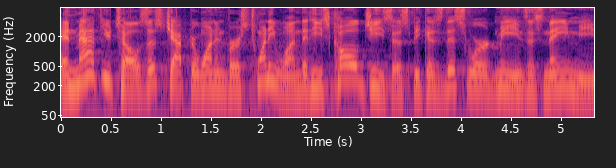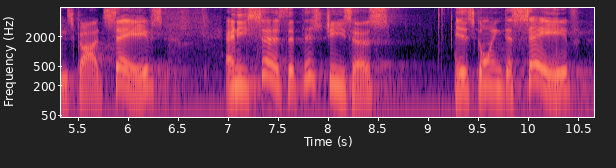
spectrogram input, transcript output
And Matthew tells us, chapter 1 and verse 21, that he's called Jesus because this word means, this name means God saves. And he says that this Jesus is going to save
